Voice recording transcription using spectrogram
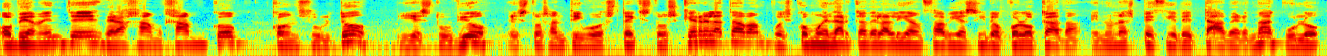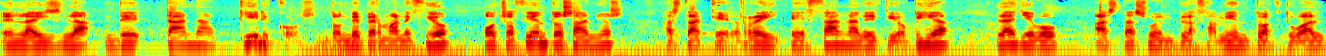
Obviamente, Graham Hancock consultó y estudió estos antiguos textos que relataban pues cómo el Arca de la Alianza había sido colocada en una especie de tabernáculo en la isla de Tana Kirkos, donde permaneció 800 años hasta que el rey Ezana de Etiopía la llevó hasta su emplazamiento actual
